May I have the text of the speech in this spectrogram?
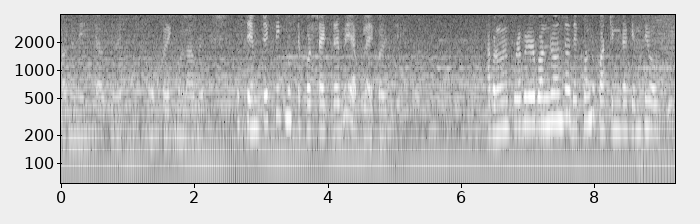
କରିନେଇଛି ଆଉ ଥରେ କମ୍ କରିକି ଭଲ ଭାବରେ ତ ସେମ୍ ଟେକ୍ନିକ୍ ମୁଁ ସେପଟ ସାଇଡ଼୍ଟା ବି ଆପ୍ଲାଏ କରିଛି ଆପଣମାନେ ପୁରା ଭିଡ଼ିଓ ବନି ରୁହନ୍ତୁ ଦେଖନ୍ତୁ କଟିଂଟା କେମିତି ହେଉଛି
